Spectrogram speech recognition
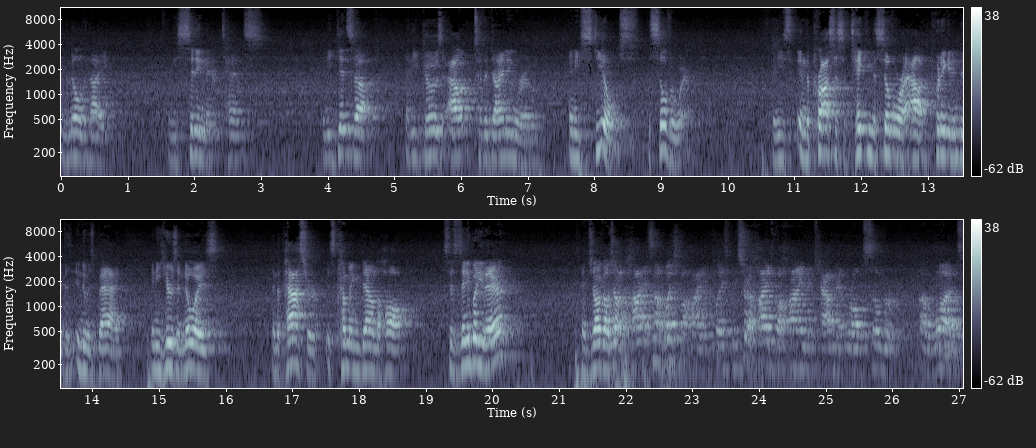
in the middle of the night, and he's sitting there tense. And he gets up, and he goes out to the dining room, and he steals the silverware. And he's in the process of taking the silverware out and putting it into, the, into his bag. And he hears a noise, and the pastor is coming down the hall. He says, Is anybody there? And Jean Valjean hides. It's not much of a hiding place, but he sort of hides behind the cabinet where all the silver uh, was.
